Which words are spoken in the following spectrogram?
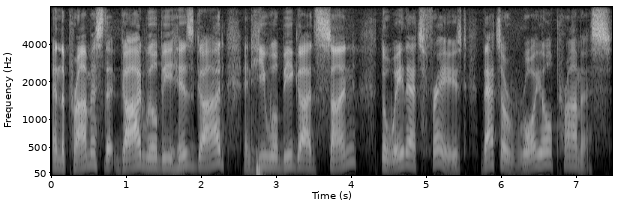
and the promise that God will be his God and he will be God's son, the way that's phrased, that's a royal promise.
